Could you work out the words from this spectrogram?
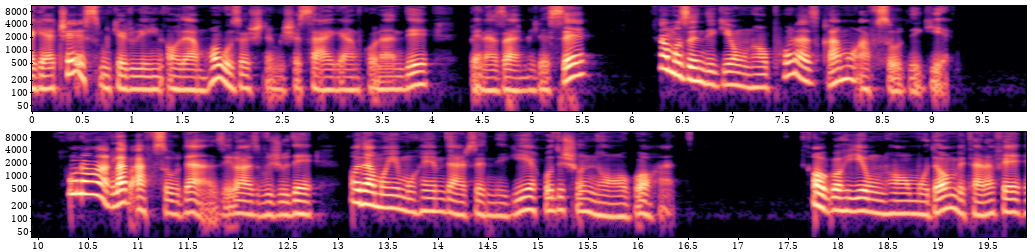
اگرچه اسمی که روی این آدم ها گذاشته میشه سرگرم کننده به نظر می‌رسه اما زندگی اونها پر از غم و افسردگیه. اونا اغلب افسردن زیرا از وجود آدمای مهم در زندگی خودشون ناآگاهند. آگاهی اونها مدام به طرف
